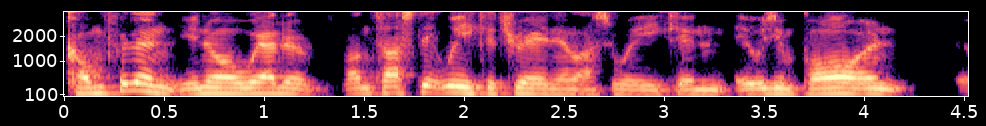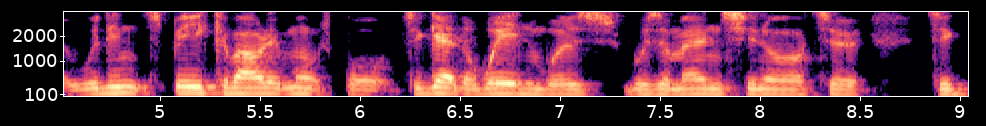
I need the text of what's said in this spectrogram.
confident. You know, we had a fantastic week of training last week, and it was important. We didn't speak about it much, but to get the win was was immense. You know, to to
